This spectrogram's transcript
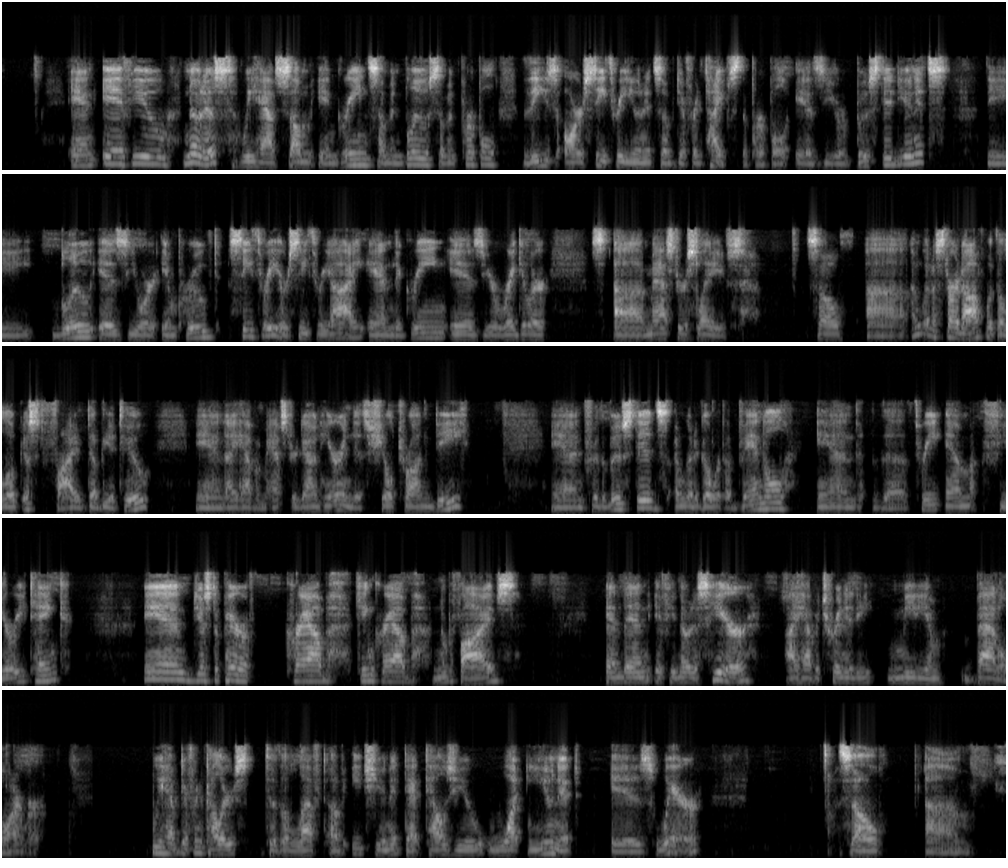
And if you notice, we have some in green, some in blue, some in purple. These are C3 units of different types. The purple is your boosted units. The blue is your improved C3 or C3I, and the green is your regular uh, master slaves. So uh, I'm going to start off with a Locust 5W2 and I have a master down here in this Schiltron D. And for the boosteds, I'm going to go with a Vandal and the 3M Fury tank. And just a pair of crab, king crab number fives. And then if you notice here, I have a Trinity medium battle armor. We have different colors to the left of each unit. That tells you what unit is where. So um,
